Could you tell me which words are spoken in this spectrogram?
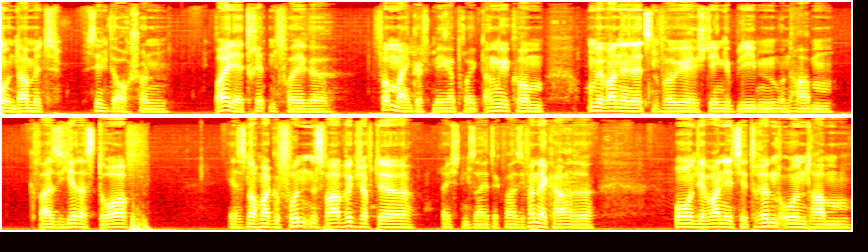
und damit sind wir auch schon bei der dritten Folge vom Minecraft Mega Projekt angekommen. Und wir waren in der letzten Folge hier stehen geblieben und haben quasi hier das Dorf jetzt nochmal gefunden. Es war wirklich auf der rechten Seite quasi von der Karte. Und wir waren jetzt hier drin und haben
